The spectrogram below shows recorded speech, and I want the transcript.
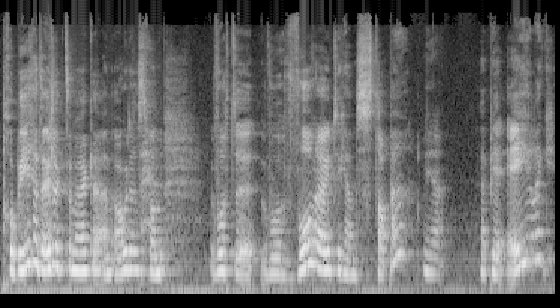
proberen duidelijk te maken aan ouders. Van voor, te, voor vooruit te gaan stappen, Ja, heb je eigenlijk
